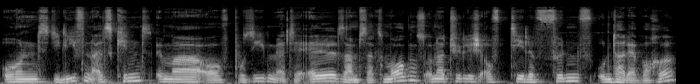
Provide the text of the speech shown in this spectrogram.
Und die liefen als Kind immer auf Pro7 RTL samstags morgens und natürlich auf Tele 5 unter der Woche.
